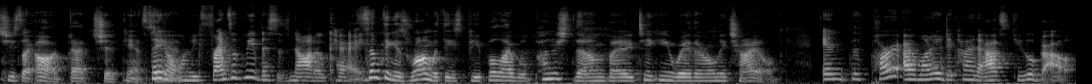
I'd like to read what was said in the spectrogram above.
she's like, oh, that shit can't stay. They don't want to be friends with me. This is not okay. Something is wrong with these people. I will punish them by taking away their only child. And the part I wanted to kind of ask you about,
